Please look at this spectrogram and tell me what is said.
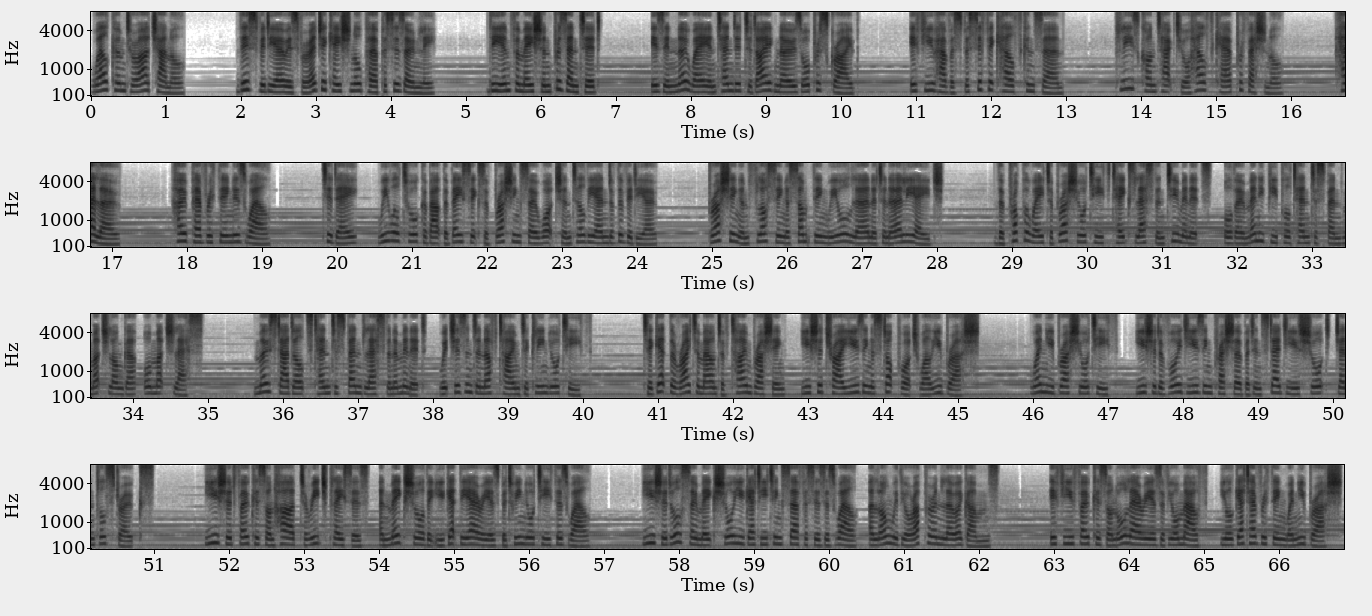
Welcome to our channel. This video is for educational purposes only. The information presented is in no way intended to diagnose or prescribe. If you have a specific health concern, please contact your healthcare professional. Hello. Hope everything is well. Today, we will talk about the basics of brushing so watch until the end of the video. Brushing and flossing are something we all learn at an early age. The proper way to brush your teeth takes less than 2 minutes, although many people tend to spend much longer, or much less. Most adults tend to spend less than a minute, which isn't enough time to clean your teeth. To get the right amount of time brushing, you should try using a stopwatch while you brush. When you brush your teeth, you should avoid using pressure but instead use short, gentle strokes. You should focus on hard to reach places, and make sure that you get the areas between your teeth as well. You should also make sure you get eating surfaces as well, along with your upper and lower gums. If you focus on all areas of your mouth, you'll get everything when you brush.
